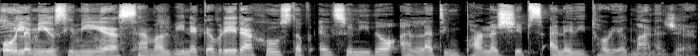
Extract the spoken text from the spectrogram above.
Hola amigos y amigas, I'm Albina Cabrera, host of El Sonido and Latin Partnerships and editorial manager.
